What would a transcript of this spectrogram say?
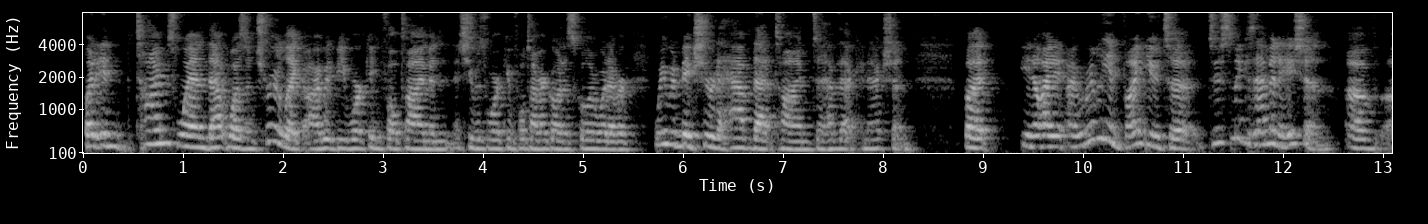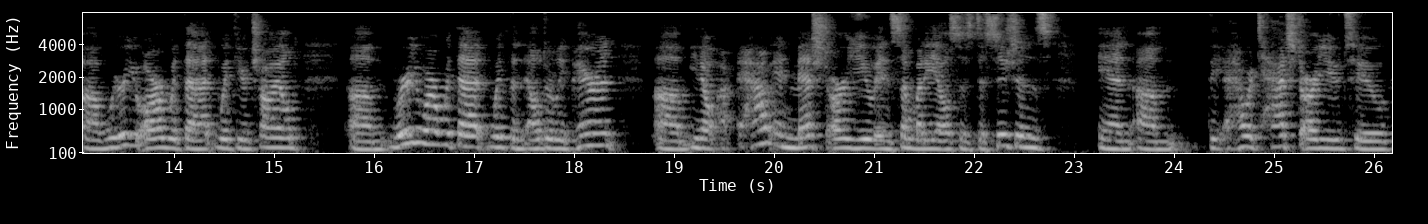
But in times when that wasn't true, like I would be working full time and she was working full time or going to school or whatever, we would make sure to have that time to have that connection. But you know, I, I really invite you to do some examination of uh, where you are with that with your child um, where you are with that with an elderly parent. Um, you know, how enmeshed are you in somebody else's decisions and um, the, how attached are you to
